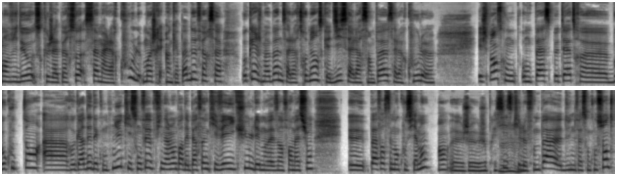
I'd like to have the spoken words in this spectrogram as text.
en vidéo, ce que j'aperçois, ça m'a l'air cool. Moi, je serais incapable de faire ça. Ok, je m'abonne, ça a l'air trop bien. Ce qu'elle dit, ça a l'air sympa, ça a l'air cool. Et je pense qu'on on passe peut-être euh, beaucoup de temps à regarder des contenus qui sont faits finalement par des personnes qui véhiculent des mauvaises informations, euh, pas forcément consciemment, hein, euh, je, je précise, Mhm. qu'ils le font pas euh, d'une façon consciente.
